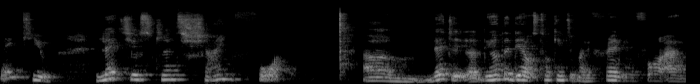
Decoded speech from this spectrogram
thank you. Let your strength shine forth. Um, let uh, the other day I was talking to my friend before, and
